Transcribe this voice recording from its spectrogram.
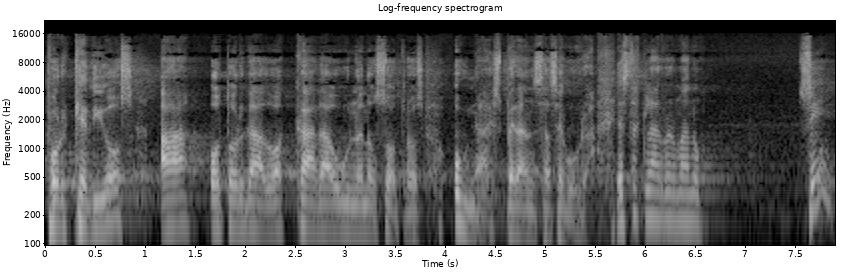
porque Dios ha otorgado a cada uno de nosotros una esperanza segura. ¿Está claro, hermano? ¿Sí?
